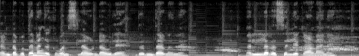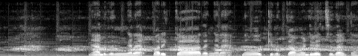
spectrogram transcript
കണ്ടപ്പോൾ തന്നെ നിങ്ങൾക്ക് മനസ്സിലാവുണ്ടാവില്ലേ ഇതെന്താണെന്ന്? നല്ല രസമല്ലേ കാണാൻ ഞാനിതിങ്ങനെ പറിക്കാതെ ഇങ്ങനെ നോക്കി നിൽക്കാൻ വേണ്ടി വെച്ചതാട്ടാ.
